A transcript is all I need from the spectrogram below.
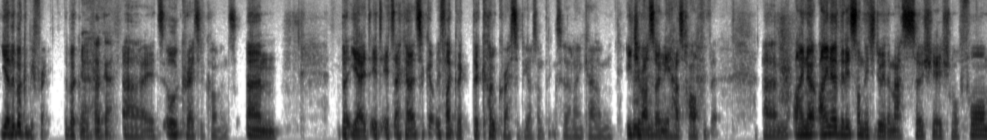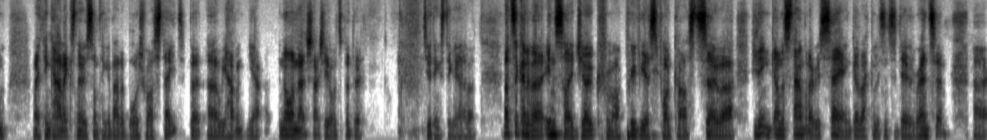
yeah. The book could be free. The book. Would be Yeah. free. Okay. Uh, it's all Creative Commons. Um, but yeah, it, it, it's like a, it's, like it's like the, the Coke recipe or something. So like um, each of us only has half of it. Um, I know I know that it's something to do with a mass associational form, and I think Alex knows something about a bourgeois state, but uh, we haven't. Yeah, no one actually actually wants to put the two things together. That's a kind of an inside joke from our previous podcast. So uh, if you didn't understand what I was saying, go back and listen to David Renton uh,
